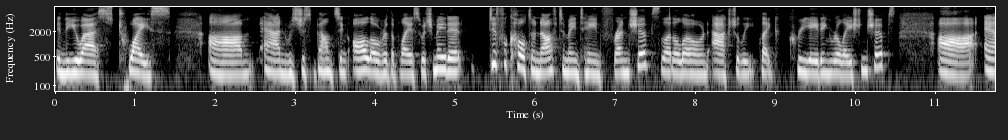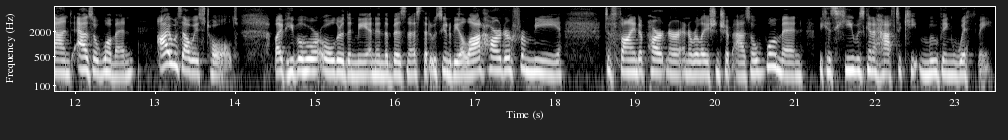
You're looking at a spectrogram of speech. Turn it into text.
in the US twice um, and was just bouncing all over the place, which made it difficult enough to maintain friendships, let alone actually like creating relationships. Uh, and as a woman, I was always told by people who are older than me and in the business that it was going to be a lot harder for me to find a partner and a relationship as a woman because he was going to have to keep moving with me.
